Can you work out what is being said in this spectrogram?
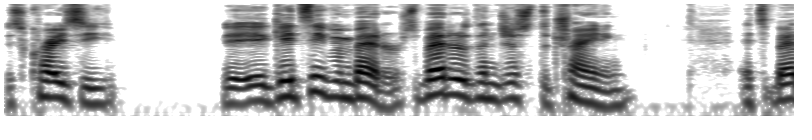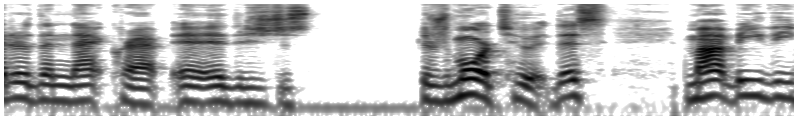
is crazy. It gets even better. It's better than just the training. It's better than that crap. It is just, there's more to it. This might be the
